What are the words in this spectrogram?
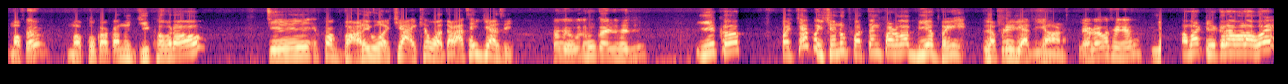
મફુ? મફુ કાકાનું જી ખવડાવો જે પગ ભાળી હોય છે આખે વધારા થઈ ગયા છે. તમે એવું શું કર્યું છે? એક પચાસ પૈસાનું પતંગ પાડવા બે ભાઈ લપડી રહ્યા હતી હાણ લેવડાવો થઈ ગયા અમારા ટેકરા વાળા હોય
